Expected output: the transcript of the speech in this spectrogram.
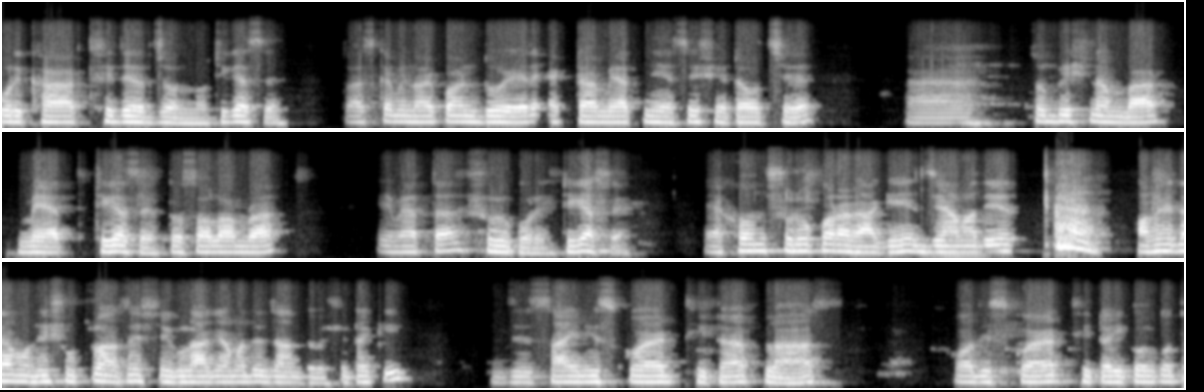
পরীক্ষার্থীদের জন্য, ঠিক আছে? তো আজকে আমি নয় পয়েন্ট দুই এর একটা ম্যাথ নিয়েছি, সেটা হচ্ছে চব্বিশ নাম্বার ম্যাথ ঠিক আছে? তো চলো আমরা এই ম্যাথটা শুরু করি, ঠিক আছে? এখন শুরু করার আগে যে আমাদের অভেদাবলী সূত্র আছে, সেগুলো আগে আমাদের জানতে হবে। সেটা কি? যে sine square theta plus cos square theta equal কত?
